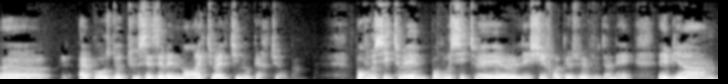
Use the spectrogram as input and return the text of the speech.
euh, à cause de tous ces événements actuels qui nous perturbent. Pour vous situer, pour euh, les chiffres que je vais vous donner, eh bien,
